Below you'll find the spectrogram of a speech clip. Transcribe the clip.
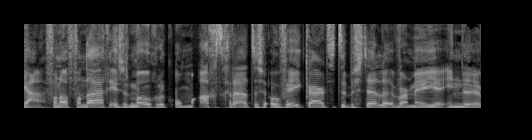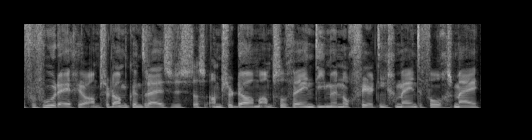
Ja, vanaf vandaag is het mogelijk om acht gratis OV-kaarten te bestellen. Waarmee je in de vervoerregio Amsterdam kunt reizen. Dus dat is Amsterdam, Amstelveen, Diemen, nog 14 gemeenten volgens mij.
